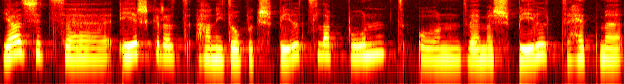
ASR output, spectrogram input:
Ja, es ist jetzt, äh, erst gerade habe ich hier oben gespielt, La Punt. Und wenn man spielt, hat man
